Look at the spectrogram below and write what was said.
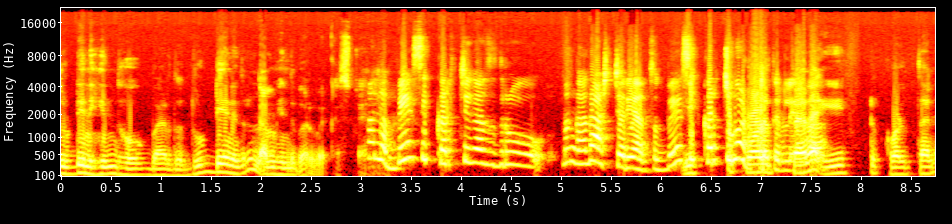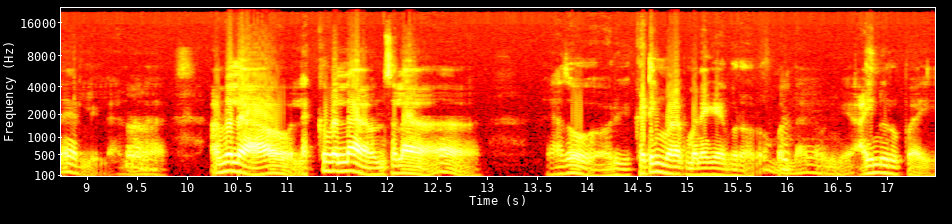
ದುಡ್ಡಿನ ಹಿಂದ್ ಹೋಗ್ಬಾರ್ದು. ದುಡ್ಡು ಏನಿದ್ರು ನಮ್ ಹಿಂದೆ ಬರ್ಬೇಕಷ್ಟೇ. ಅಲ್ಲ ಬೇಸಿಕ್ ಖರ್ಚಿಗಾದ್ರು ನಂಗೆ ಅದ ಆಶ್ಚರ್ಯ ಅನ್ಸುತ್ತೆ. ಬೇಸಿಕ್ ಖರ್ಚು ಕೊಳ್ತಾನೆ ಇಟ್ಟುಕೊಳ್ತಾನೆ ಇರ್ಲಿಲ್ಲ. ಆಮೇಲೆ ಆ ಲೆಕ್ಕವೆಲ್ಲ ಒಂದ್ಸಲ ಯಾವುದೋ ಅವ್ರಿಗೆ ಕಟಿಂಗ್ ಮಾಡಕ್ ಮನೆಗೆ ಬರೋರು ಬಂದಾಗ ಅವನಿಗೆ ಐನೂರು ರೂಪಾಯಿ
